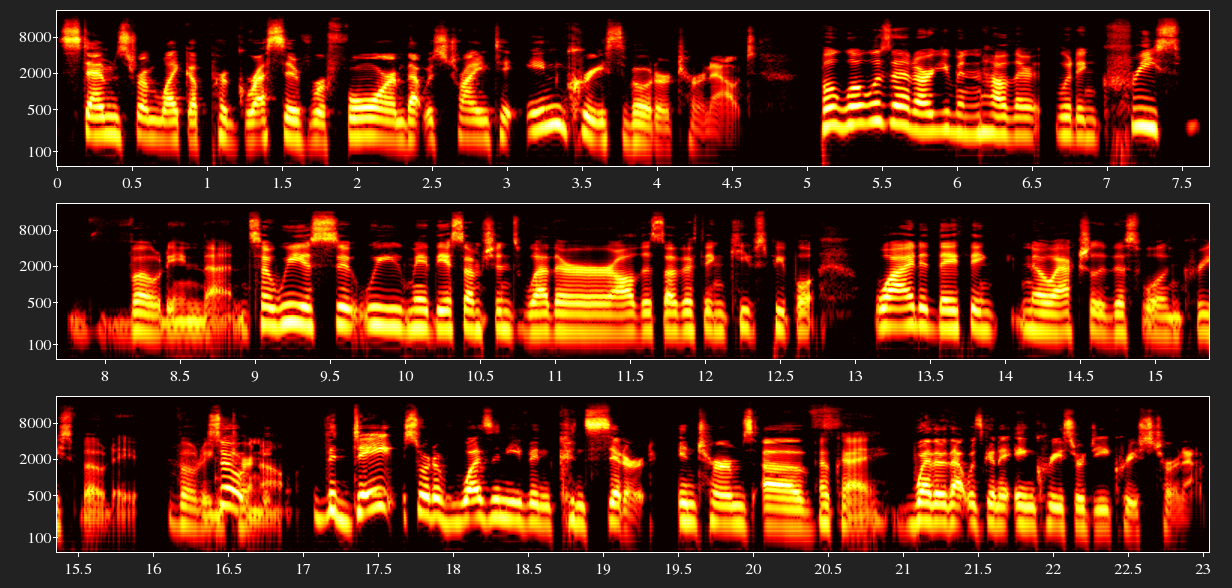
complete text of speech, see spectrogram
stems from like a progressive reform that was trying to increase voter turnout. But what was that argument and how that would increase voting then? So we assume we made the assumptions whether all this other thing keeps people. Why did they think no? Actually, this will increase voting voting So turnout. the date sort of wasn't even considered in terms of Okay. whether that was going to increase or decrease turnout.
